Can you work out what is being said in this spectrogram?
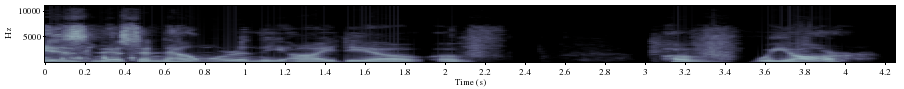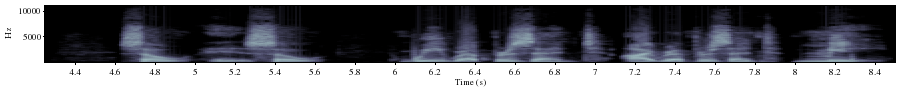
isness, and now we're in the idea of of we are. So eh, so we represent. I represent me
